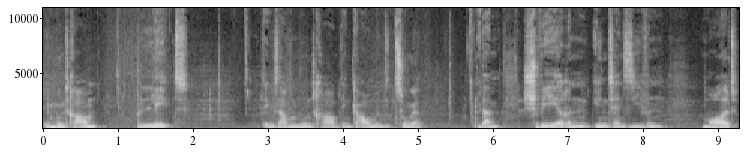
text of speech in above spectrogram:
im Mundraum, belegt den gesamten Mundraum, den Gaumen, die Zunge mit einem schweren, intensiven Malt.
